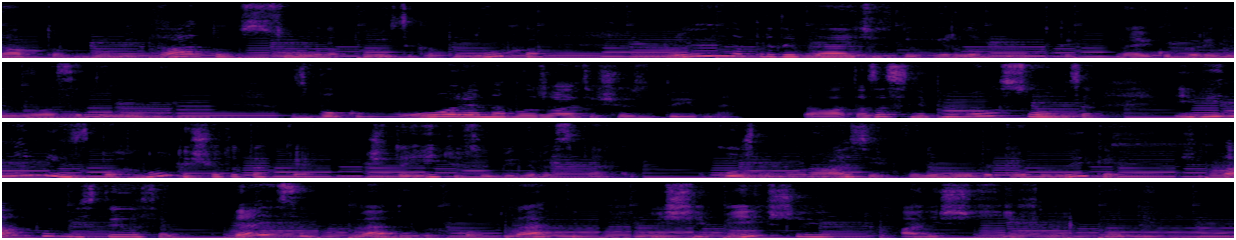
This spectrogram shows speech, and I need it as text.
Раптом мумі тато сунув на полицю капелюха, привільно придивляючись до гирла бухти, на яку перемінилася долина. З боку моря наближалося щось дивне. Тата засліплювало сонце, і він не міг збагнути, що то таке, чи таїть у собі небезпеку. У кожному разі воно було таке велике, що там помістилося 10 меблевих комплектів і ще більшої, аніж їхня родина.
